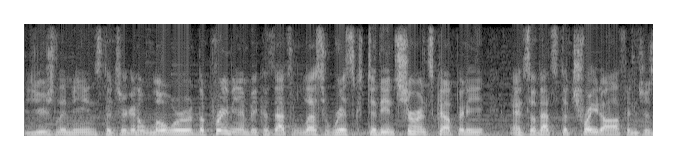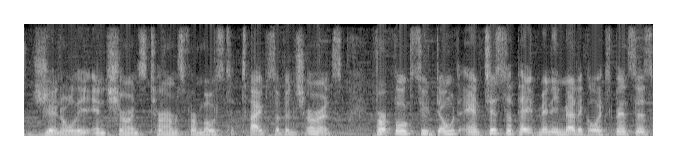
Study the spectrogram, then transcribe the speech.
usually means that you're going to lower the premium because that's less risk to the insurance company. And so that's the trade-off in just generally insurance terms for most types of insurance. For folks who don't anticipate many medical expenses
